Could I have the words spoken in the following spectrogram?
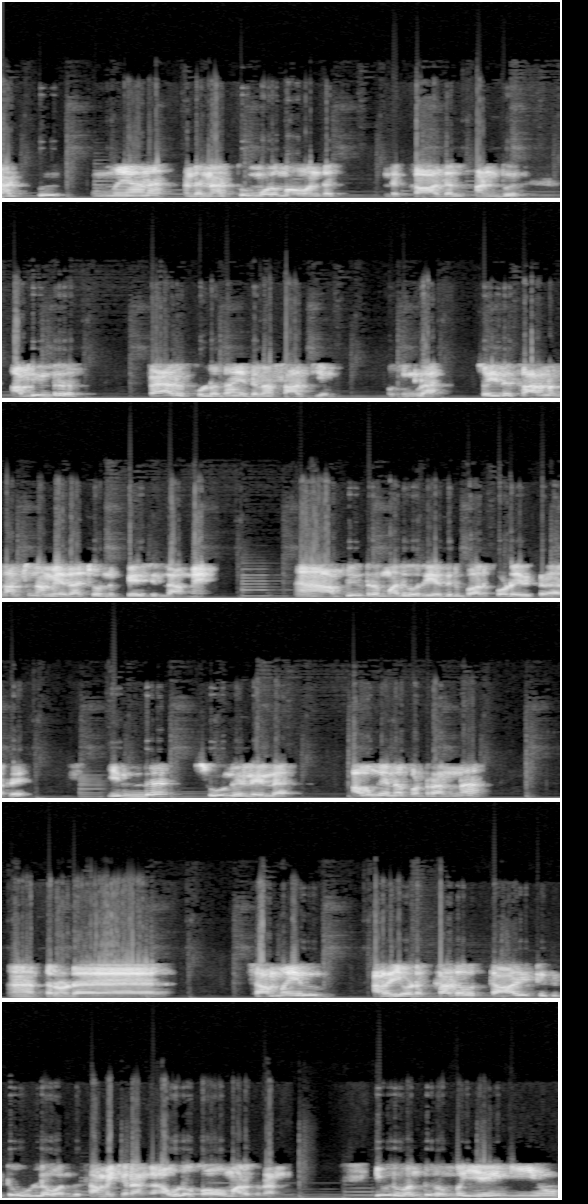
நட்பு உண்மையான அந்த நட்பு மூலமா வந்த இந்த காதல் அன்பு அப்படின்ற பேருக்குள்ளதான் இதெல்லாம் சாத்தியம். ஓகேங்களா? ஸோ இதை காரணம் காமிச்சு நம்ம ஏதாச்சும் ஒன்று பேசிடலாமே. அப்படின்ற மாதிரி ஒரு எதிர்பார்ப்போட இருக்கிறாரு. இந்த சூழ்நிலையில அவங்க என்ன பண்றாங்கன்னா தன்னோட சமையல் அறையோட கதவை தாழிட்டுக்கிட்டு உள்ள வந்து சமைக்கிறாங்க. அவ்வளவு கோபமா இருக்கிறாங்க. இவர் வந்து ரொம்ப ஏங்கியும்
